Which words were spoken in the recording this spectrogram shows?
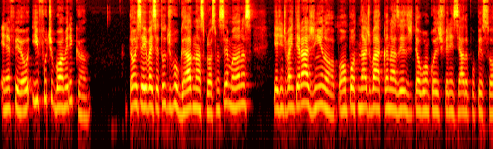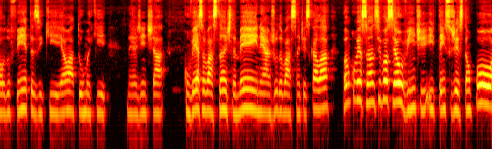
NFL e futebol americano. Então isso aí vai ser tudo divulgado nas próximas semanas e a gente vai interagindo. Ó. É uma oportunidade bacana, às vezes, de ter alguma coisa diferenciada para o pessoal do Fantasy, que é uma turma que né, a gente já conversa bastante também, né, ajuda bastante a escalar. Vamos conversando. Se você é ouvinte e tem sugestão, pô,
